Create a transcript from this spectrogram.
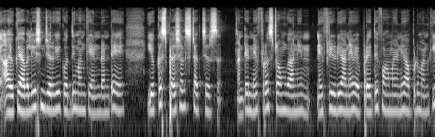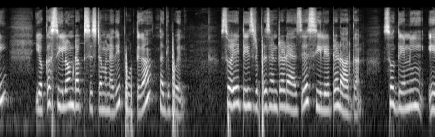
ఆ యొక్క ఎవల్యూషన్ జరిగే కొద్దీ మనకి ఏంటంటే ఈ యొక్క స్పెషల్ స్ట్రక్చర్స్ అంటే నెఫ్రోస్టోమ్ కానీ నెఫ్రీడి అనేవి ఎప్పుడైతే ఫామ్ అయినాయో అప్పుడు మనకి ఈ యొక్క సీలోమ్ డక్ట్ సిస్టమ్ అనేది పూర్తిగా తగ్గిపోయింది. So it is represented as a ciliated organ so దీన్ని ఏ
